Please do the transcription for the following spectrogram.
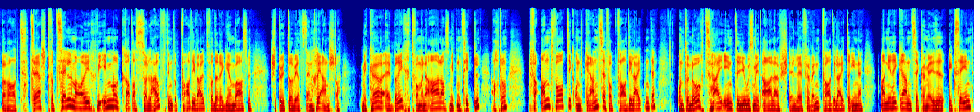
parat. Zuerst erzählen wir euch, wie immer, gerade was so läuft in der Pfadi-Welt der Region Basel. Später wird es dann ein bisschen ernster. Wir hören einen Bericht von einem Anlass mit dem Titel, Achtung, Verantwortung und Grenzen für Pfadileitende und danach zwei Interviews mit Anlaufstellen, für wenn PfadileiterInnen an ihre Grenzen kommen. Ihr, ihr seht,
